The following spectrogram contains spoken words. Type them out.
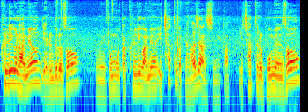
클릭을 하면 예를 들어서 음, 종목 딱 클릭하면 이 차트가 변하지 않습니까? 이 차트를 보면서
